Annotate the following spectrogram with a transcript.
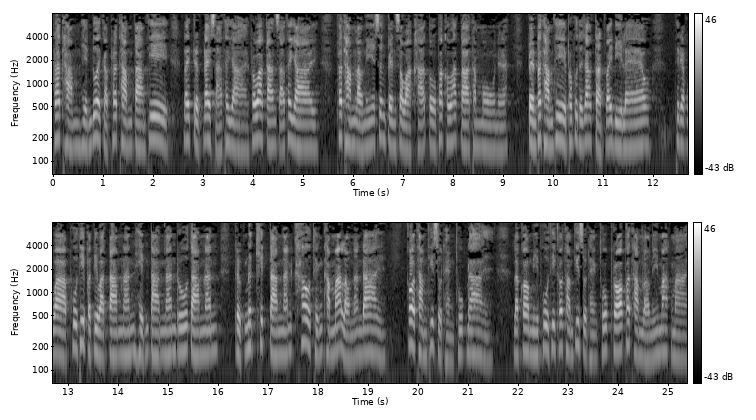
พระธรรมเห็นด้วยกับพระธรรมตามที่ได้ตรึกได้สาธยาย เพราะว่าการสาธยาย พระธรรมเหล่านี้ ซึ่งเป็นสวากขาโตภควตาธรรมโมเนี่ยนะเป็นพระธรรมที่พระพุทธเจ้าตรัสไว้ดีแล้ว ที่เรียกว่าผู้ที่ปฏิบัติตามนั้นเห็นตามนั้นรู้ตามนั้น ตรึกนึกคิดตามนั้นเข้าถึงธรรมะเหล่านั้นได้ ก็ทำที่สุดแห่งทุกข์ได้ แล้วก็มีผู้ที่เขาทำที่สุดแห่งทุกข์เพราะพระธรรมเหล่านี้มากมาย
